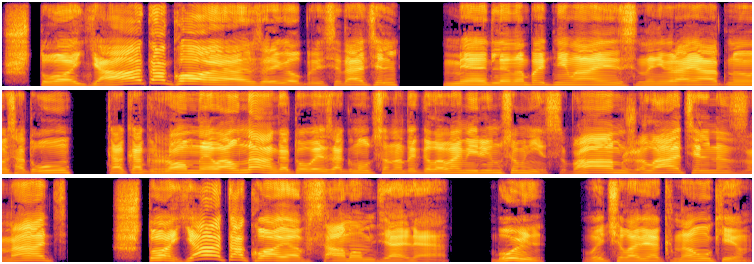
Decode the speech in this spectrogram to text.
«Что я такое?» — заревел председатель, медленно поднимаясь на невероятную высоту, как огромная волна, готовая загнуться над их головами и ринуться вниз. «Вам желательно знать, что я такое в самом деле! Буль, вы человек науки.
